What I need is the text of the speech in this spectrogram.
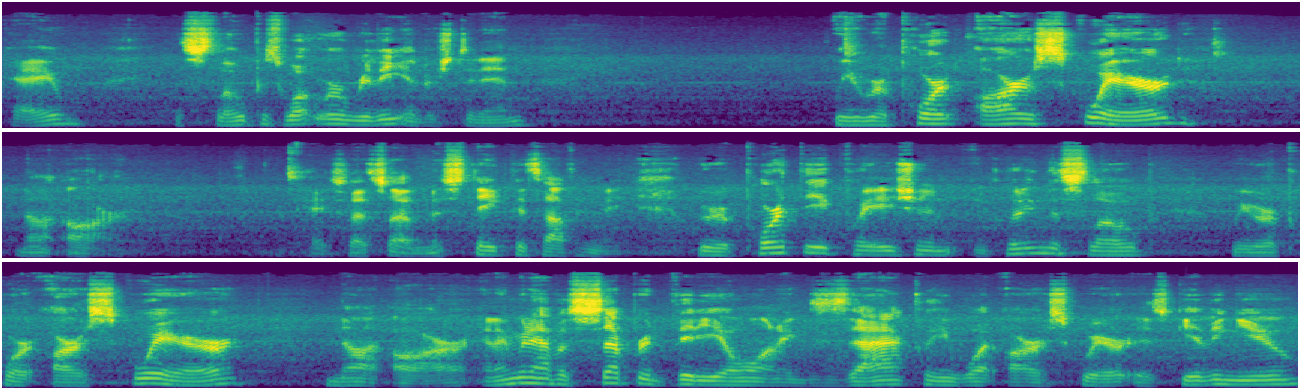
okay, the slope is what we're really interested in. We report r squared, not r. Okay, so that's a mistake that's often made. We report the equation, including the slope. We report r square, not r. And I'm going to have a separate video on exactly what r square is giving you.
